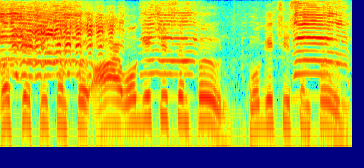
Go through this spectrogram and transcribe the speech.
Let's get you some food. All right, we'll get you some food. We'll get you some food.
